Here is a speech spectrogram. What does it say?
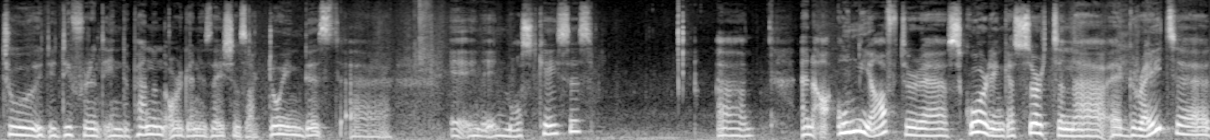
two the different independent organizations are doing this in, in most cases. Um, and only after uh, scoring a certain uh, grade, uh,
